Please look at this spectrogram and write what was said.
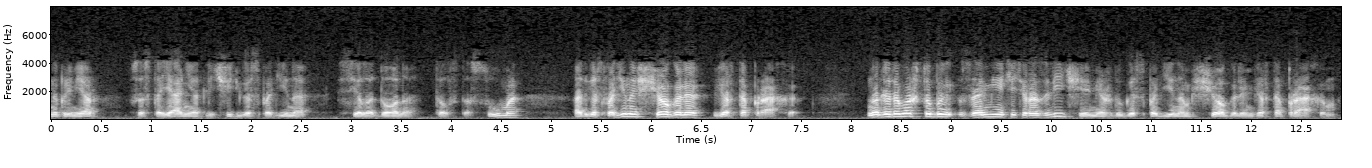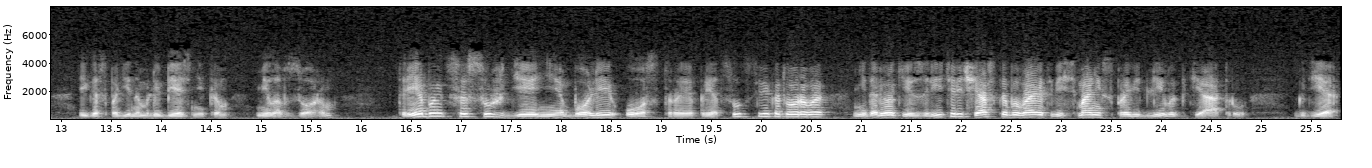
например, в состоянии отличить господина Селадона Толстосума от господина Щеголя Вертопраха. Но для того, чтобы заметить различие между господином Щеголем Вертопрахом и господином Любезником Миловзором, требуется суждение более острое, при отсутствии которого недалекие зрители часто бывают весьма несправедливы к театру, где,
